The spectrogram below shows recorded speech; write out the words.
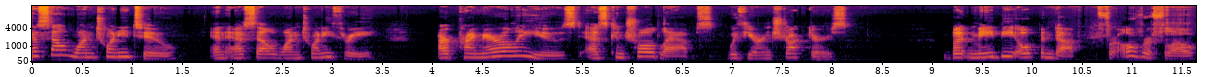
SL122 and SL123 are primarily used as controlled labs with your instructors, but may be opened up for overflow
